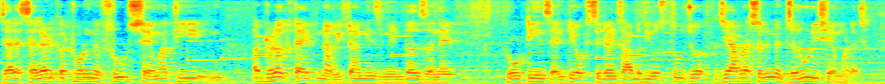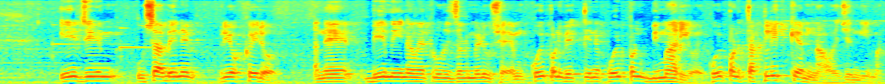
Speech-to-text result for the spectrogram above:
જ્યારે સેલેડ કઠોળ ને ફ્રૂટ્સ છે એમાંથી અઢળક ટાઈપના વિટામિન્સ મિનરલ્સ અને પ્રોટીન્સ એન્ટીઓક્સિડન્ટ્સ આ બધી વસ્તુ જો જે આપણા શરીરને જરૂરી છે મળે છે. એ જેમ ઉષાબેને પ્રયોગ કર્યો અને બે મહિનામાં એટલું રિઝલ્ટ મળ્યું છે એમ કોઈ પણ વ્યક્તિને કોઈ પણ બીમારી હોય કોઈ પણ તકલીફ કેમ ના હોય જિંદગીમાં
